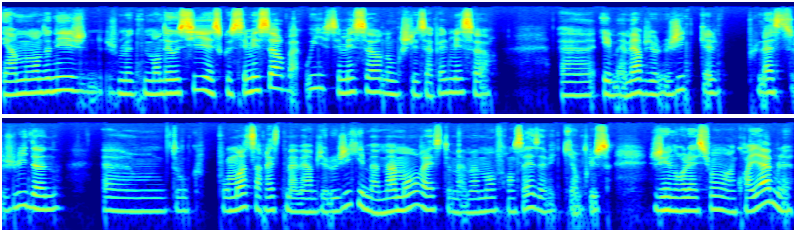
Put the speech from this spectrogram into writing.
et à un moment donné, je, me demandais aussi, est-ce que c'est mes sœurs? Bah oui, c'est mes sœurs, donc je les appelle mes sœurs. Euh, et ma mère biologique, quelle place je lui donne? Donc pour moi, ça reste ma mère biologique et ma maman reste ma maman française avec qui en plus j'ai une relation incroyable.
